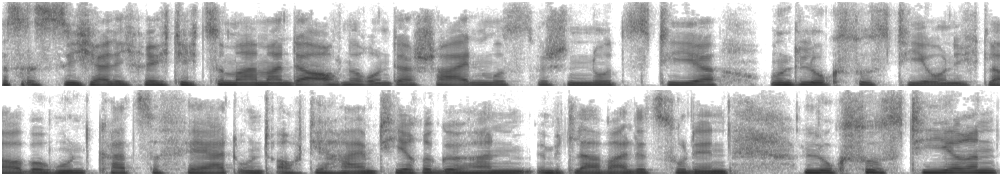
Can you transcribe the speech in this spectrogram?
Das ist sicherlich richtig, zumal man da auch noch unterscheiden muss zwischen Nutztier und Luxustier. Und ich glaube, Hund, Katze, Pferd und auch die Heimtiere gehören mittlerweile zu den Luxustieren.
